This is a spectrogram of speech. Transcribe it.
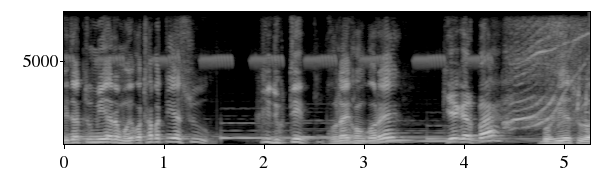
এতিয়া তুমি আৰু মই কথা পাতি আছো। কি যুক্তিত ভোলাই খং কৰে কিয়ে গেৰপা বহি আছো ৰ।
